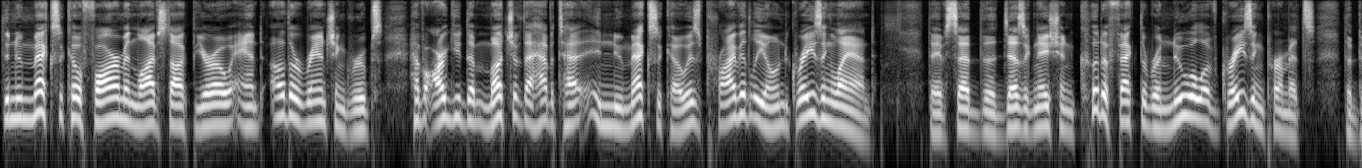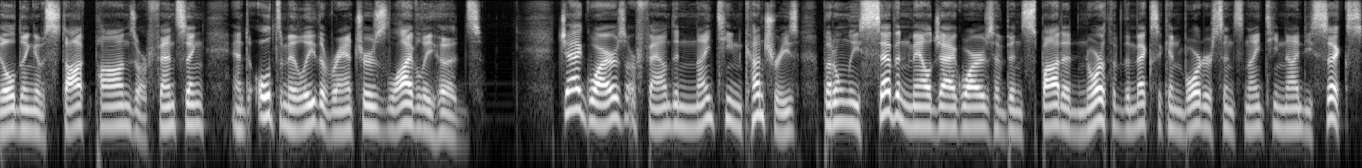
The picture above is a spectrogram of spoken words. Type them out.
The New Mexico Farm and Livestock Bureau and other ranching groups have argued that much of the habitat in New Mexico is privately owned grazing land. They have said the designation could affect the renewal of grazing permits, the building of stock ponds or fencing, and ultimately the ranchers' livelihoods. Jaguars are found in 19 countries, but only seven male jaguars have been spotted north of the Mexican border since 1996.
